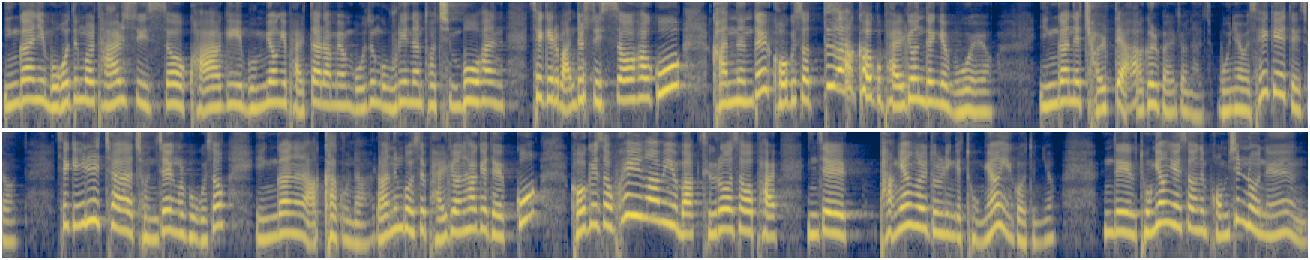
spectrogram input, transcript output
인간이 모든 걸 다 할 수 있어. 과학이 문명이 발달하면 모든 거 우리는 더 진보한 세계를 만들 수 있어 하고 갔는데 거기서 뜨악 하고 발견된 게 뭐예요? 인간의 절대 악을 발견하죠. 뭐냐면 세계대전. 세계 1, 2차 전쟁을 보고서 인간은 악하구나 라는 것을 발견하게 됐고 거기서 회의감이 막 들어서 바, 이제 방향을 돌린 게 동양이거든요. 근데 동양에서는 범신론은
